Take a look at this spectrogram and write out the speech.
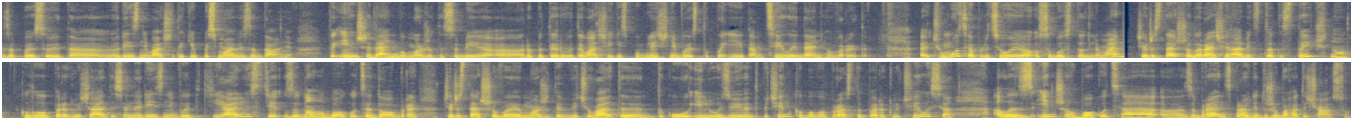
записуєте різні ваші такі письмові завдання. В інший день ви можете собі е, репетирувати ваші якісь публічні виступи і там цілий день говорити. Е, Чому це працює особисто для мене? Через те, що, до речі, навіть статистично, коли ви переключаєтеся на різні види діяльності, з одного боку це добре, через те, що ви можете відчувати таку ілюзію відпочинку, бо ви просто переключилися. Але з іншого боку, це е, забирає насправді дуже багато часу.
